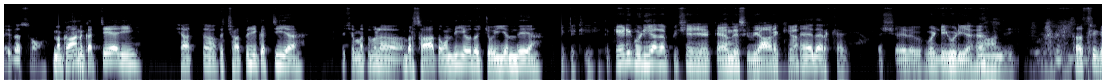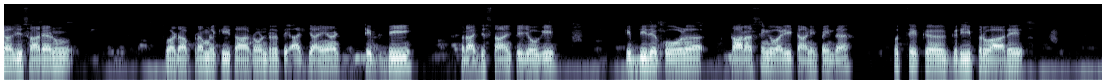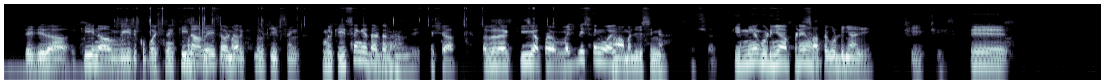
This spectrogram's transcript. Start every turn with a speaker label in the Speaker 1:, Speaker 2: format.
Speaker 1: ਇਹ ਦੱਸੋ।
Speaker 2: ਮਕਾਨ ਕੱਚੇ ਆ ਜੀ।
Speaker 1: ਛੱਤ।
Speaker 2: ਤੇ ਛੱਤ ਵੀ ਕੱਚੀ ਆ।
Speaker 1: ਅੱਛਾ ਮਤਲਬ
Speaker 2: ਬਰਸਾਤ ਆਉਂਦੀ ਹੈ ਉਦੋਂ ਚੋਈ ਜਾਂਦੇ ਆ।
Speaker 1: ਠੀਕ ਹੈ ਠੀਕ ਹੈ। ਤੇ ਕਿਹੜੀ ਗੁੜੀਆ ਦਾ ਪਿੱਛੇ ਕਹਿੰਦੇ ਸੀ ਵਿਆਹ ਰੱਖਿਆ?
Speaker 2: ਇਹਦਾ ਰੱਖਿਆ ਜੀ।
Speaker 1: ਅੱਛਾ ਇਹ ਵੱਡੀ ਗੁੜੀਆ ਹੈ?
Speaker 2: ਹਾਂਜੀ
Speaker 1: ਸਤਿ ਸ੍ਰੀ ਅਕਾਲ ਜੀ ਸਾਰਿਆਂ ਨੂੰ। ਤੁਹਾਡਾ ਆਪਣਾ ਮਲਕੀਤ ਆਲਰਾਊਂਡਰ ਤੇ ਅੱਜ ਆਏ ਆ ਟਿੱਬੀ ਰਾਜਸਥਾਨ 'ਚ ਜੋ ਕਿ ਟਿੱਬੀ ਦੇ ਕੋਲ ਤਾਰਾ ਸਿੰਘ ਵਾਲੀ ਢਾਣੀ ਪੈਂਦਾ। ਉੱਥੇ ਇੱਕ ਗਰੀਬ ਪਰਿਵਾਰ ਹੈ ਤੇ ਜਿਹਦਾ ਕੀ ਨਾਮ ਵੀਰ ਕੋ ਪੁੱਛਨੇ ਕੀ ਨਾਮ ਹੈ ਜੀ ਤੁਹਾਡਾ?
Speaker 2: ਮਲਕ- ਮਲਕੀਤ ਸਿੰਘ।
Speaker 1: ਮਲਕੀਤ ਸਿੰਘ ਹੈ ਤੁਹਾਡਾ ਨਾਮ?
Speaker 2: ਹਾਂਜੀ
Speaker 1: ਅੱਛਾ ਮਤਲਬ ਕੀ ਆਪਣਾ ਮਜਬੀ ਸਿੰਘ ਵਾਈ
Speaker 2: ਹਾਂ ਮਨਜੀਤ ਸਿੰਘ
Speaker 1: ਅੱਛਾ ਕਿੰਨੀਆਂ ਗੁੜੀਆਂ ਆਪਣੇ?
Speaker 2: ਸੱਤ ਗੁੱਡੀਆਂ ਜੀ।
Speaker 1: ਠੀਕ ਠੀਕ। ਤੇ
